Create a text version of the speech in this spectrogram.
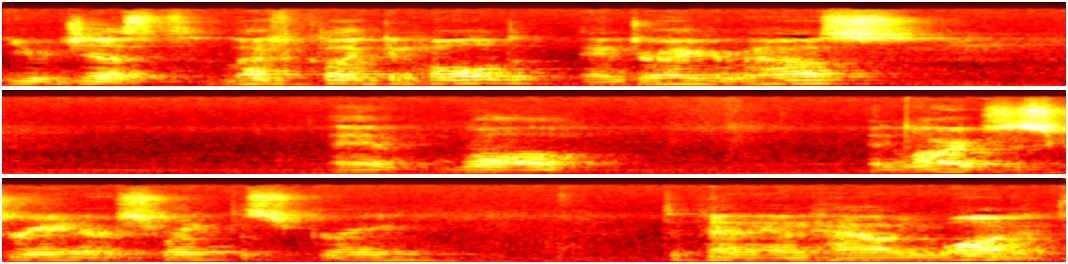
you just left click and hold and drag your mouse. It will enlarge the screen or shrink the screen depending on how you want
